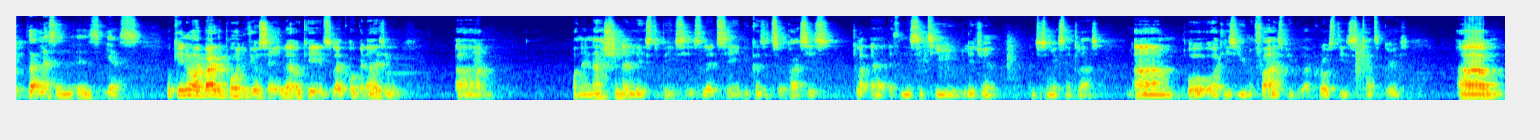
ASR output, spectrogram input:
Okay. that lesson is yes. Okay, no, I buy the point if you're saying that, okay, it's like organizing um, on a nationalist basis, let's say, because it surpasses cla uh, ethnicity, religion, and to some extent class, um, or, or at least unifies people across these categories. Um,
